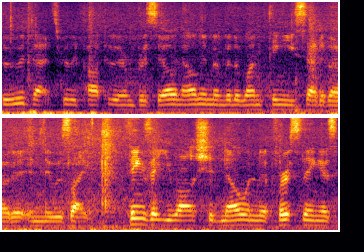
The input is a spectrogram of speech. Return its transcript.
food that's really popular in Brazil, and I only remember the one thing he said about it, and it was like things that you all should know. And the first thing is,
